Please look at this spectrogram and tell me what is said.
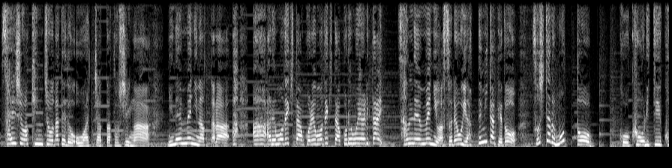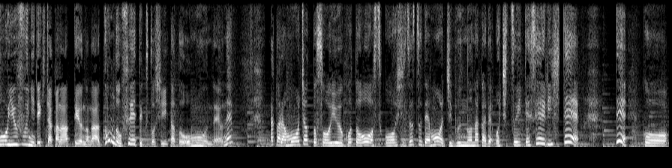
最初は緊張だけど終わっちゃった年が、2年目になったら、あ、あ、あれもできた、これもできた、これもやりたい。3年目にはそれをやってみたけど、そしたらもっと、こう、クオリティこういう風にできたかなっていうのが、どんどん増えていく年だと思うんだよね。だからもうちょっとそういうことを少しずつでも自分の中で落ち着いて整理して、で、こ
